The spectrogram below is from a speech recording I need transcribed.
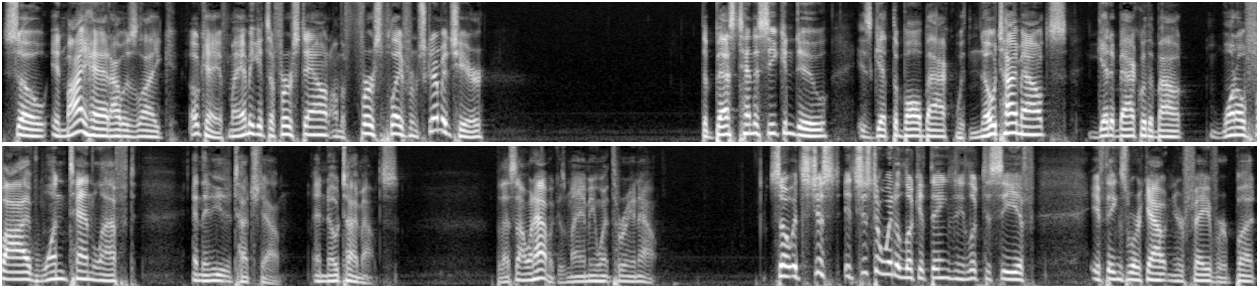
So in my head, I was like, okay, if Miami gets a first down on the first play from scrimmage here, the best Tennessee can do is get the ball back with no timeouts, get it back with about 105, 110 left, and they need a touchdown and no timeouts. But that's not what happened because Miami went three and out. So it's just it's just a way to look at things and you look to see if if things work out in your favor. But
